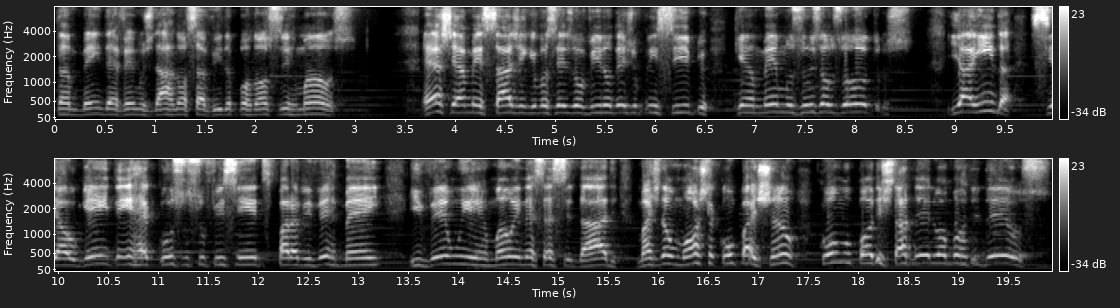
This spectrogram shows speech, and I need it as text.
também devemos dar nossa vida por nossos irmãos. Esta é a mensagem que vocês ouviram desde o princípio: que amemos uns aos outros. E ainda, se alguém tem recursos suficientes para viver bem e vê um irmão em necessidade, mas não mostra compaixão, como pode estar nele o amor de Deus?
